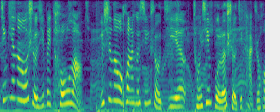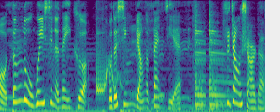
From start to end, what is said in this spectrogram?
今天呢，我手机被偷了，于是呢，我换了个新手机，重新补了手机卡之后，登录微信的那一刻，我的心凉了半截。是这样式儿的，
